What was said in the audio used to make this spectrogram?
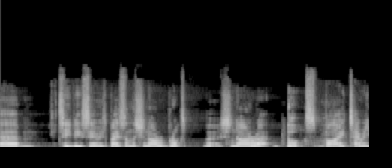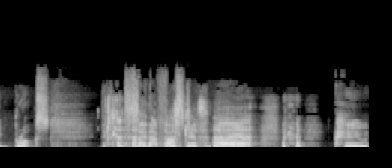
um, TV series based on the Shannara Brooks Shannara books by Terry Brooks. Say that fast. That good. Uh, Yeah, yeah. who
